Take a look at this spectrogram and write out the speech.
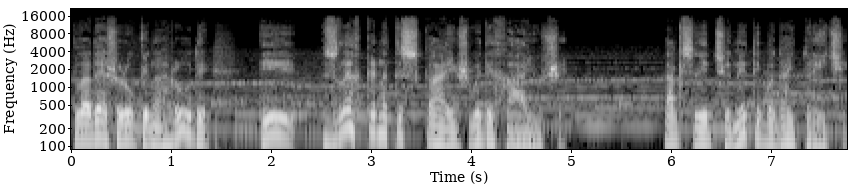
Кладеш руки на груди і злегка натискаєш, видихаючи. Так слід чинити бодай тричі,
